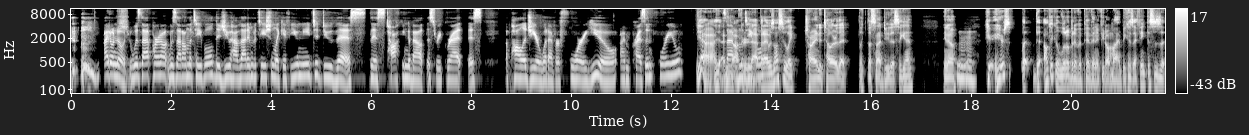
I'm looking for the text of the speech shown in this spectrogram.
I don't know. Was that part on, was that on the table? Did you have that invitation? Like, if you need to do this, this talking about this regret, this apology or whatever for you, I'm present for you. Yeah, I, I that offered her that, but I was also like trying to tell her that like let's not do this again. You know, mm. Here, here's I'll take a little bit of a pivot if you don't mind because I think this is a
